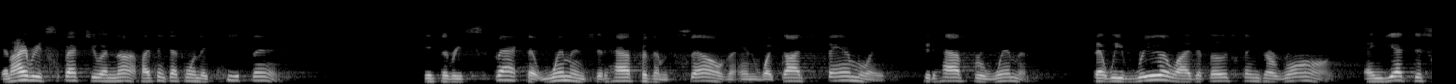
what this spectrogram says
And I respect you enough. I think that's one of the key things. Is the respect that women should have for themselves and what God's family should have for women. That we realize that those things are wrong. And yet this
